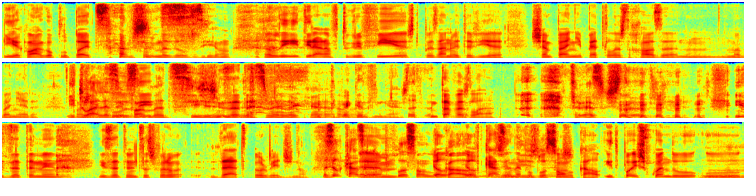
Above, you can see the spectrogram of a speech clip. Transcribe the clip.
que ia com água pelo peito, sabes? Mas eles iam ali, tiraram fotografias. Depois à noite havia champanhe e pétalas de rosa num- numa banheira. E toalhas em forma de cisne. Exatamente. Como é que adivinhaste? Estavas lá. Parece exatamente, exatamente. Eles foram that original. Mas ele casa na Um, população ele- local. Ele, nos casa na indígenas? população local e depois, quando o-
